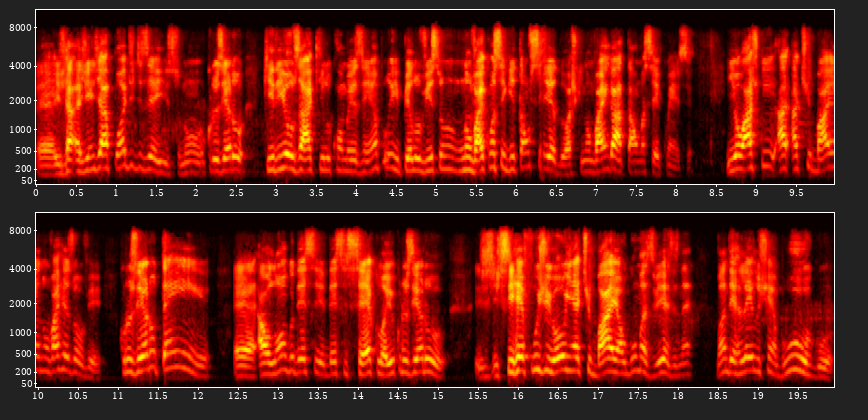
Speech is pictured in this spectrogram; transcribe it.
É, já, a gente já pode dizer isso. No, o Cruzeiro queria usar aquilo como exemplo e, pelo visto, não vai conseguir tão cedo. Acho que não vai engatar uma sequência. E eu acho que a Atibaia não vai resolver. Cruzeiro tem é, ao longo desse, desse século aí, o Cruzeiro se refugiou em Atibaia algumas vezes, né? Vanderlei Luxemburgo,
